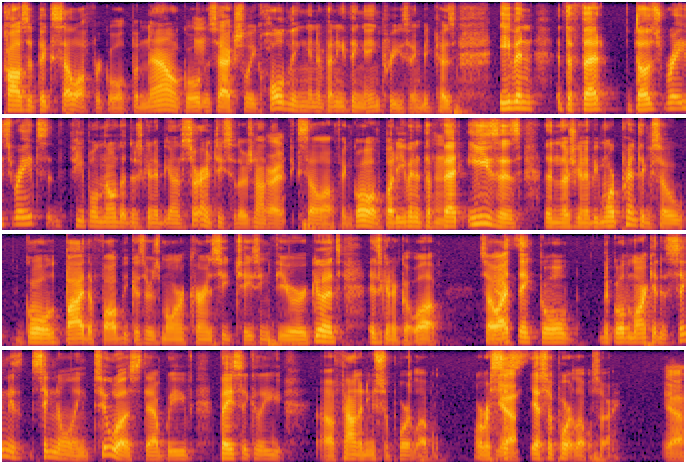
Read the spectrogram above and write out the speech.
caused a big sell off for gold. But now gold is actually holding and, if anything, increasing because even if the Fed does raise rates, people know that there's going to be uncertainty, so there's not a Right. big sell off in gold. But even if the Mhm. Fed eases, then there's going to be more printing. So gold, by default, because there's more currency chasing fewer goods, is going to go up. So Yeah. I think gold, the gold market is sign- signaling to us that we've basically uh, found a new support level or resist- yeah support level. Sorry. Yeah,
